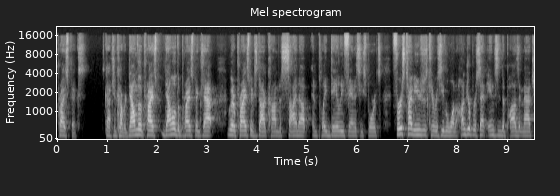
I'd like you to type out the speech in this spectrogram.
Prize Picks, got you covered. Download the price, download the Prize Picks app. Go to prizepicks.com to sign up and play daily fantasy sports. First time users can receive a 100% instant deposit match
